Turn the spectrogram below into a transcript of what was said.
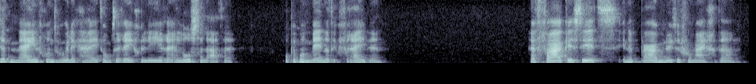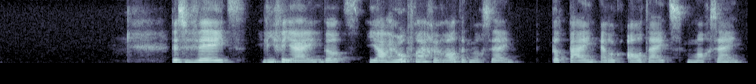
het mijn verantwoordelijkheid om te reguleren en los te laten op het moment dat ik vrij ben. En vaak is dit in een paar minuten voor mij gedaan. Dus weet, lieve jij, dat jouw hulpvraag er altijd mag zijn. Dat pijn er ook altijd mag zijn.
